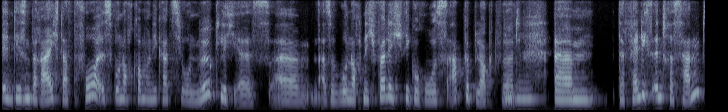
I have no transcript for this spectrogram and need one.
in diesem Bereich davor ist, wo noch Kommunikation möglich ist, ähm, also wo noch nicht völlig rigoros abgeblockt wird, mhm. Da fände ich es interessant,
